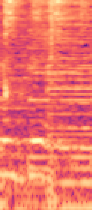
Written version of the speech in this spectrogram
can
